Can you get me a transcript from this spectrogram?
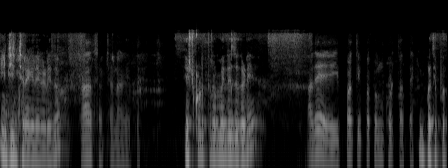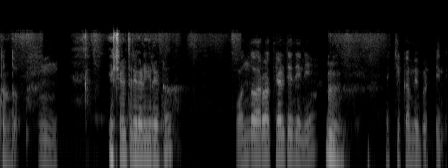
ಇಂಜಿನ್ ಚೆನ್ನಾಗಿದೆ ಗಡಿದು ಹಾ ಸರ್ ಚೆನ್ನಾಗೈತೆ. ಎಷ್ಟು ಕೊಡ್ತಾರೆ ಮೈಲೇಜ್ ಗಾಡಿ? ಅದೇ ಇಪ್ಪತ್ ಇಪ್ಪತ್ತೊಂದು ಕೊಡ್ತತೆ ಇಪ್ಪತ್ತು ಇಪ್ಪತ್ತೊಂದು ಹ್ಮ್. ಎಷ್ಟು ಹೇಳ್ತೀರಿ ಗಾಡಿಗೆ ರೇಟು? ಒಂದು ಅರವತ್ ಹೇಳ್ತಿದ್ದೀನಿ. ಹ್ಮ್. ಹೆಚ್ಚು ಕಮ್ಮಿ ಬಿಡ್ತೀನಿ.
